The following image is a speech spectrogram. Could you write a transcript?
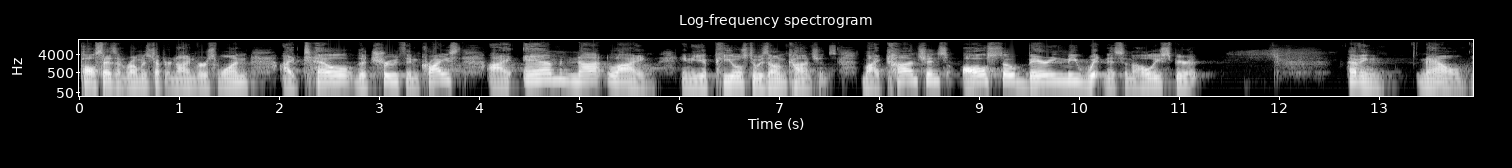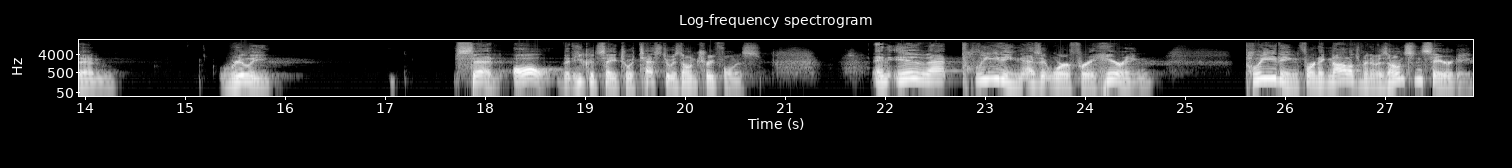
Paul says in Romans chapter 9 verse 1, I tell the truth in Christ. I am not lying. And he appeals to his own conscience. My conscience also bearing me witness in the Holy Spirit. Having now then really said all that he could say to attest to his own truthfulness. And in that pleading, as it were, for a hearing, pleading for an acknowledgement of his own sincerity,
